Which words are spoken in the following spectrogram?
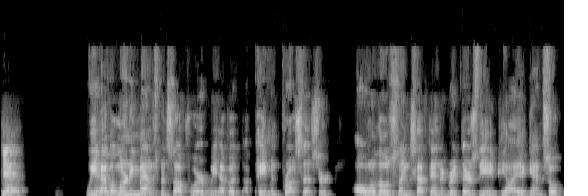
Yeah. We yeah. have a learning management software. We have a, a payment processor all of those things have to integrate. There's the API again. So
